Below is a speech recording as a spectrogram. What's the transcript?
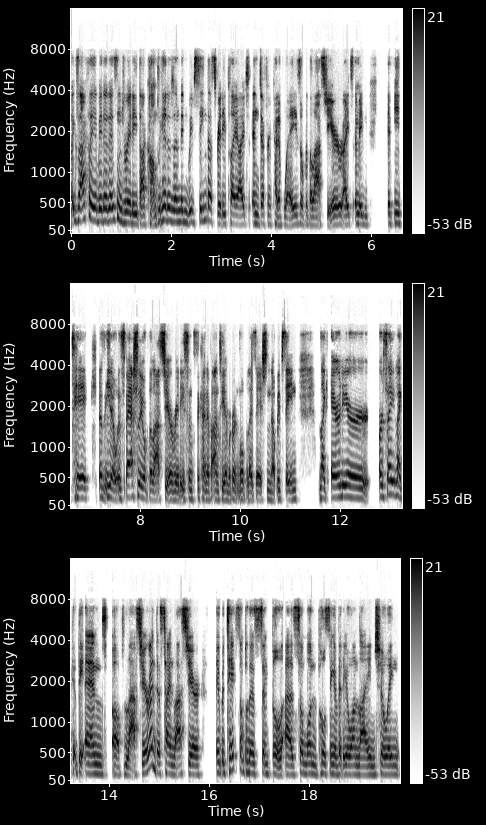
Exactly. I mean, it isn't really that complicated. I mean, we've seen this really play out in different kind of ways over the last year, right? I mean, if you take, you know, especially over the last year, really, since the kind of anti immigrant mobilization that we've seen, like earlier, or say like at the end of last year and this time last year, it would take something as simple as someone posting a video online showing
